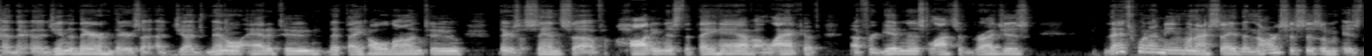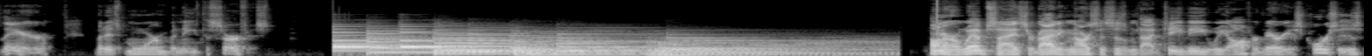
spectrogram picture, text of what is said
uh, the agenda there. There's a, a, judgmental attitude that they hold on to. There's a sense of haughtiness that they have, a lack of uh, forgiveness, lots of grudges. That's what I mean when I say the narcissism is there, but it's more beneath the surface. On our website, survivingnarcissism.tv, we offer various courses.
